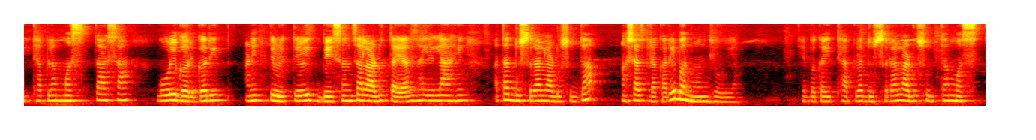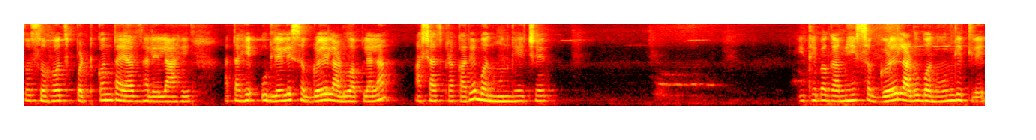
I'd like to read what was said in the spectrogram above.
इथे आपला मस्त असा गोल गरगरीत आणि तिळतिळीत बेसनचा लाडू तयार झालेला आहे. आता दुसरा लाडूसुद्धा अशाच प्रकारे बनवून घेऊया. हे बघा इथे आपला दुसरा लाडूसुद्धा मस्त सहज पटकन तयार झालेला आहे. आता हे उरलेले सगळे लाडू आपल्याला अशाच प्रकारे बनवून घ्यायचे आहेत. इथे बघा मी हे सगळे लाडू बनवून घेतले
